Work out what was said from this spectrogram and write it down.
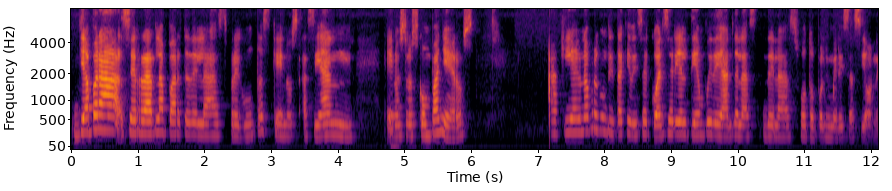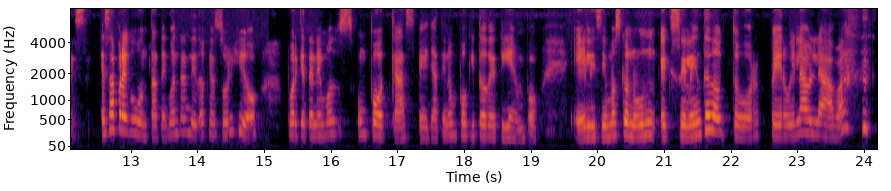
Ya para cerrar la parte de las preguntas que nos hacían eh, nuestros compañeros, aquí hay una preguntita que dice, ¿cuál sería el tiempo ideal de las, de las fotopolimerizaciones? Esa pregunta tengo entendido que surgió porque tenemos un podcast, eh, ya tiene un poquito de tiempo. Eh, lo hicimos con un excelente doctor, pero él hablaba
